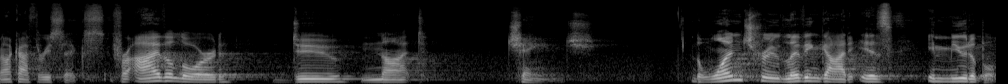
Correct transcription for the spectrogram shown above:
Malachi 3 6. For I, the Lord, do not change. The one true living God is immutable,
